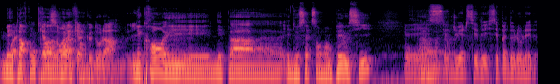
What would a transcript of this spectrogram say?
Mais Ouais, par contre, 400 euh, voilà, et quelques dollars. L'écran est n'est pas est de 720p aussi. Et Euh, c'est du LCD, c'est pas de l'OLED.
